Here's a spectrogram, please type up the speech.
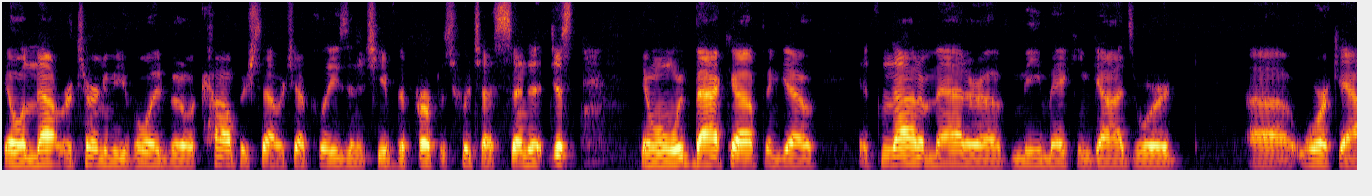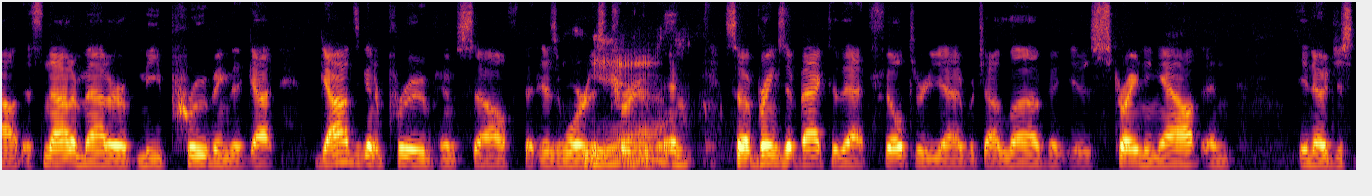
It will not return to me void, but it will accomplish that which I please and achieve the purpose which I send it. Just, and when we back up and go, it's not a matter of me making God's word uh, work out. It's not a matter of me proving that God, God's going to prove himself that his word is true. And so it brings it back to that filter you had, which I love. It is straining out. And, you know, just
